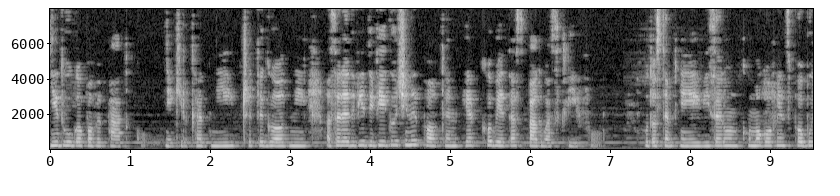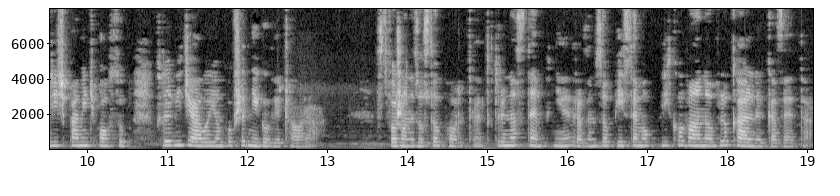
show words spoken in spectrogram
niedługo po wypadku, nie kilka dni czy tygodni, a zaledwie dwie godziny po tym, jak kobieta spadła z klifu. Udostępnienie jej wizerunku mogło więc pobudzić pamięć osób, które widziały ją poprzedniego wieczora. Stworzony został portret, który następnie razem z opisem opublikowano w lokalnych gazetach.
